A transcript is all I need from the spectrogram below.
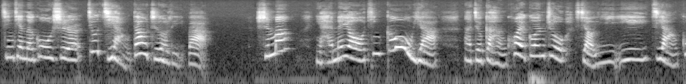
今天的故事就讲到这里吧。什么？你还没有听够呀？那就赶快关注小依依讲故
